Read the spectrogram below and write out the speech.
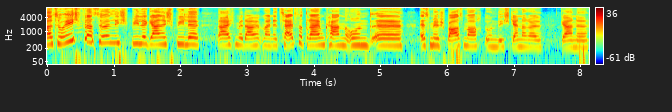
Also ich persönlich spiele gerne Spiele, da ich mir damit meine Zeit vertreiben kann und äh, es mir Spaß macht und ich generell gerne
